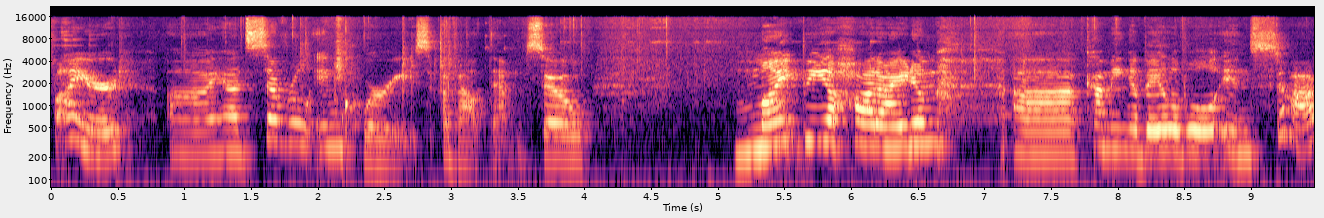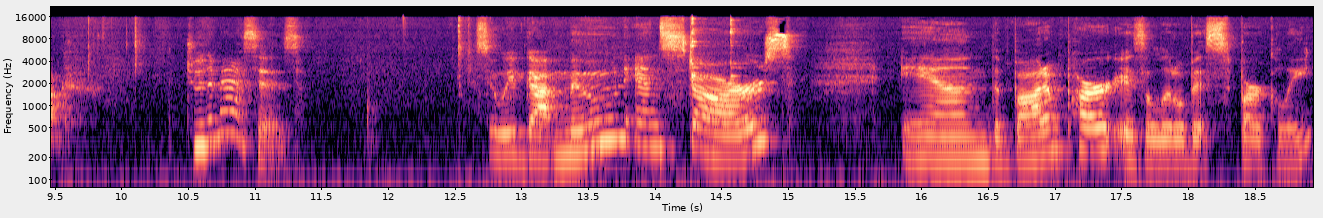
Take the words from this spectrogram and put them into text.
fired, I had several inquiries about them. So might be a hot item uh, coming available in stock to the masses. So we've got moon and stars and the bottom part is a little bit sparkly.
